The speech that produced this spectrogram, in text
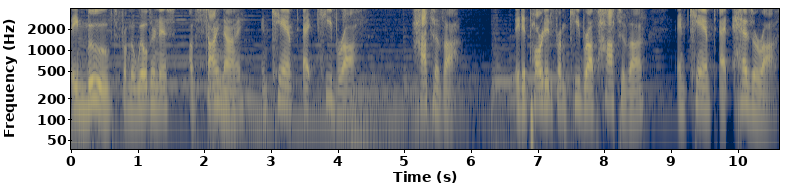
They moved from the wilderness of Sinai and camped at Kibroth Hattaavah. They departed from Kibroth Hattaavah and camped at Hazeroth.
